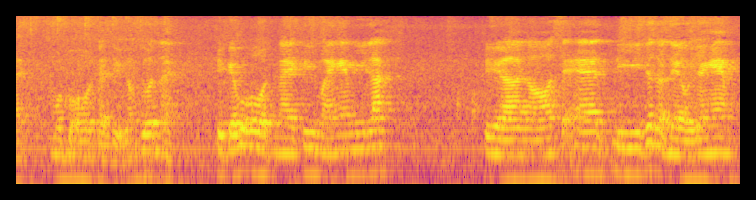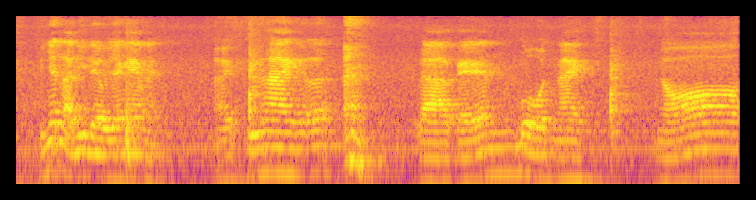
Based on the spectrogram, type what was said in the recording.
Đấy, một bộ hột tài xỉu trong suốt này. Thì cái bộ hột này khi mà anh em đi lắc thì ờ, nó sẽ đi rất là đều cho anh em. Thứ nhất là đi đều cho anh em này. Đấy, thứ hai nữa là cái bộ hột này nó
